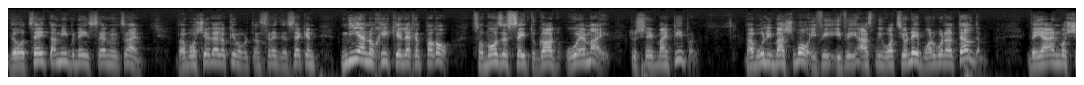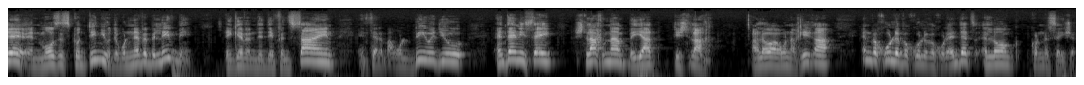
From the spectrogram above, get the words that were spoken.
והוצא את עמי בני ישראל ממצרים. ומשה לאלוקים, I will translate in a second, מי אנוכי כי אלך אל פרעה? So Moses said to God, who am I to save my people? ואמרו לי מה שמו? If he, if he asked me what's your name, what would I tell them? Veya and Moshe. And Moses continued, they will never believe me. He gave him the different sign and said, I will be with you. And then he say, Shlachna beyat tishlach. Alo Aaron And v'chule, v'chule, v'chule. And that's a long conversation.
